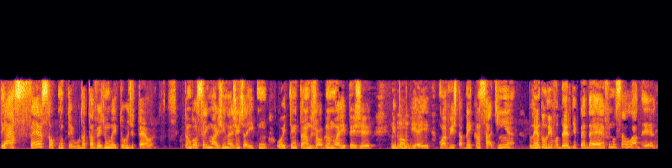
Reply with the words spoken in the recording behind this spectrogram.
ter acesso ao conteúdo através de um leitor de tela. Então você imagina a gente aí com 80 anos jogando um RPG e Balbi aí com a vista bem cansadinha, lendo o livro dele de PDF no celular dele.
